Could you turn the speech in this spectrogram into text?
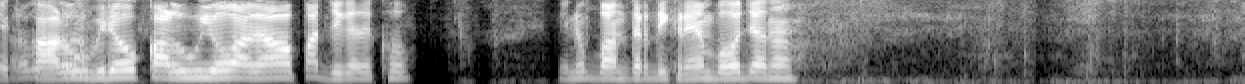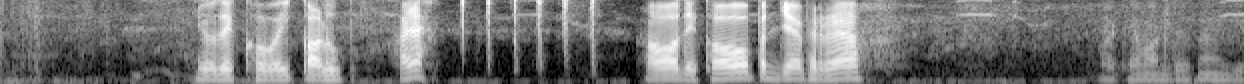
ਤੇ ਕਾਲੂ ਵੀਰੇ ਉਹ ਕਾਲੂ ਉਹ ਆ ਗਿਆ ਉਹ ਭੱਜ ਗਿਆ ਦੇਖੋ। ਇਹਨੂੰ ਬਾਂਦਰ ਦਿਖ ਰਹੇ ਆ ਬਹੁਤ ਜ਼ਿਆਦਾ। ਇਹ ਦੇਖੋ ਬਈ ਕਾਲੂ। ਆਇਆ ਉਹ ਦੇਖੋ ਉਹ ਭੱਜਿਆ ਫਿਰ ਰਿਹਾ। ਬੱਠੇ ਮੰਦਰ ਤਾਂ ਜੀ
